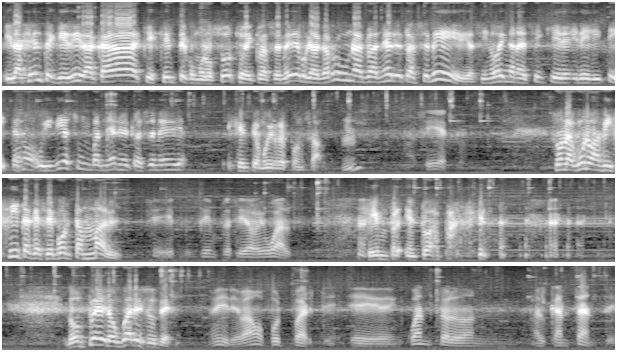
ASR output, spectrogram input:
Y la gente que vive acá, que es gente como nosotros de clase media, porque Algarrobo es un balneario de clase media, si no vengan a decir que era elitista, no, hoy día es un balneario de clase media, es gente muy responsable. Así es. Son algunas visitas que se portan mal, Sí, siempre ha sido igual. siempre, en todas partes. Don Pedro, ¿cuál es usted? Mire, vamos por parte. Eh, en cuanto a don- al cantante,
